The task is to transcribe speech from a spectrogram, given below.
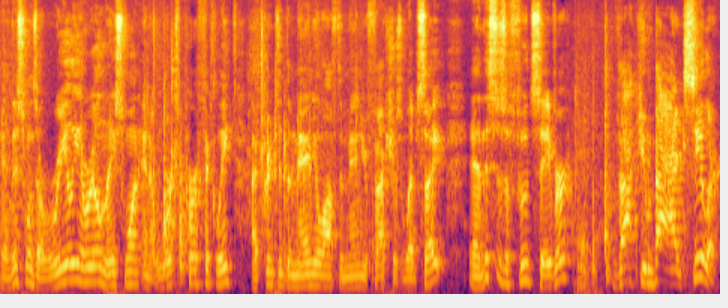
And this one's a really, real nice one, and it works perfectly. I printed the manual off the manufacturer's website, and this is a FoodSaver vacuum bag sealer.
